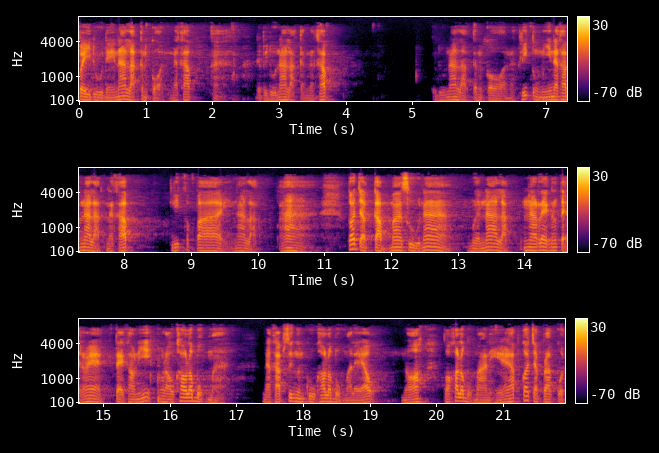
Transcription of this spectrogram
ไปดูในหน้าหลักกันก่อนนะครับเดี๋ยวไปดูหน้าหลักกันนะครับไปดูหน้าหลักกันก่อนนะคลิกตรงนี้นะครับหน้าหลักนะครับ คลิกเข้าไปหน้าหลักอ่าก็จะกลับมาสู่หน้าเหมือนหน้าหลักหน้าแรกตั้งแต่แรก แต่คราวนี้เราเข้าระบบมานะครับ ซึ่งคุณครูเข้าระบบมาแล้วเนาะพอเข้าระบบมาเนี่ยเห็นไหมครับก็จะปรากฏ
